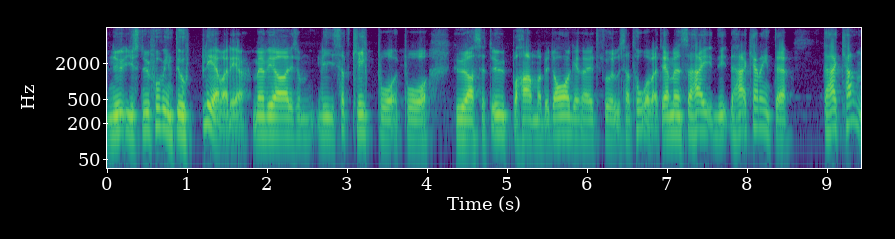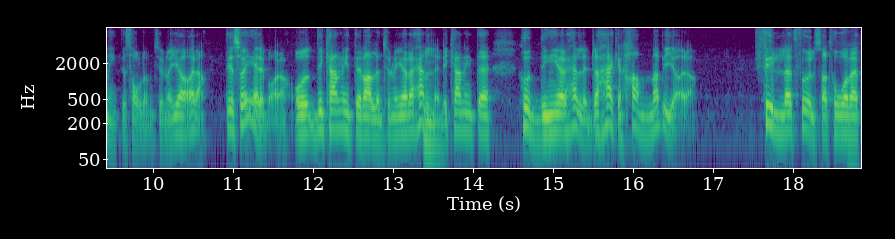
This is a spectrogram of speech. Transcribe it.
Nu, just nu får vi inte uppleva det, men vi har liksom visat klipp på, på hur det har sett ut på Hammarbydagen när det är ett fullsatt Hovet. Ja, men så här, det, det, här kan inte, det här kan inte Sollentuna göra. Det, så är det bara. Och det kan inte Vallentuna göra heller. Mm. Det kan inte Huddinge göra heller. Det här kan Hammarby göra. Fylla ett fullsatt Hovet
